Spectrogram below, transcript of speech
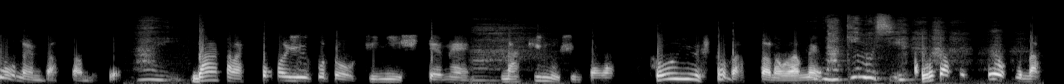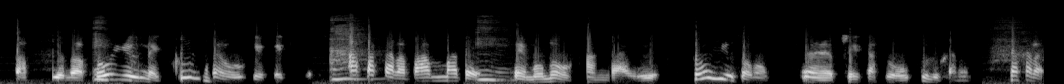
少年だったんですよ。はい、だから、こういうことを気にしてね、泣き虫だが、そういう人だったのがね、泣き虫。これだけ強くなったっていうのは、そういうね、訓練を受けてきて、朝から晩まで、ね、ものを考える、そういうそのえー、生活を送るから。だから、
